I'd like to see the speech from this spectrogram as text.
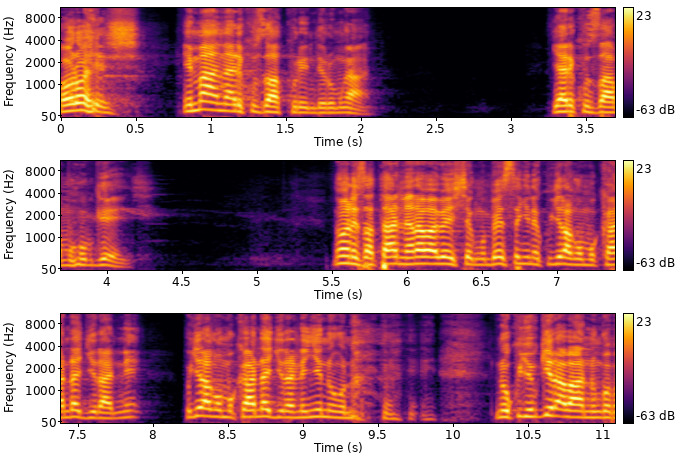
Horoheje. Imana yari kuzakurindira umwana. Yari kuzamuha ubwenge. None satani yarababeshye ngo mbese nyine kugira ngo mukandagirane kugira ngo mukandagirane nyine uno. Ni ukujya ubwira abantu ngo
